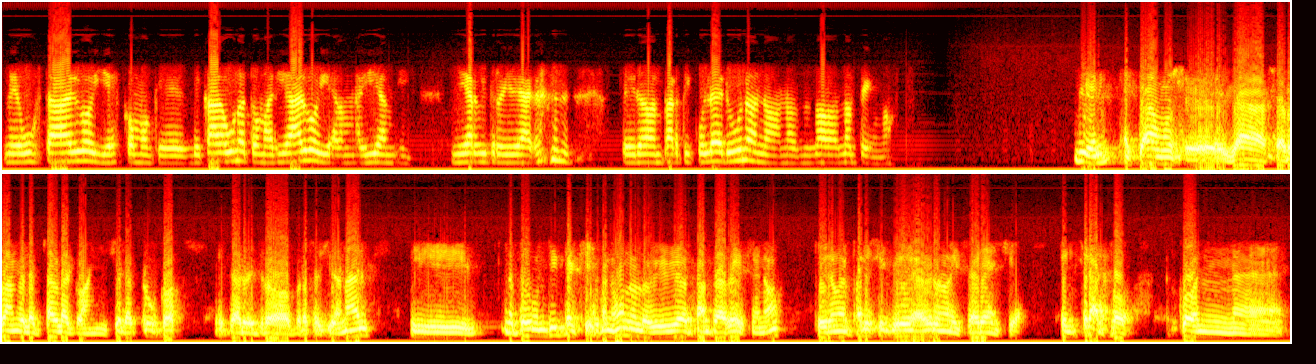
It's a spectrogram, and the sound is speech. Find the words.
me gusta algo y es como que de cada uno tomaría algo y armaría mi, mi árbitro ideal. Pero en particular uno no, no, no, no tengo. Bien, estábamos eh, ya cerrando la charla con Gisela Truco, este árbitro profesional, y una preguntita que bueno, uno lo vivió tantas veces, ¿no? pero me parece que debe haber una diferencia. El trato con, eh,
